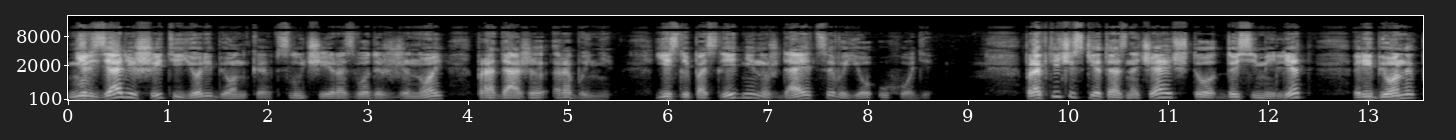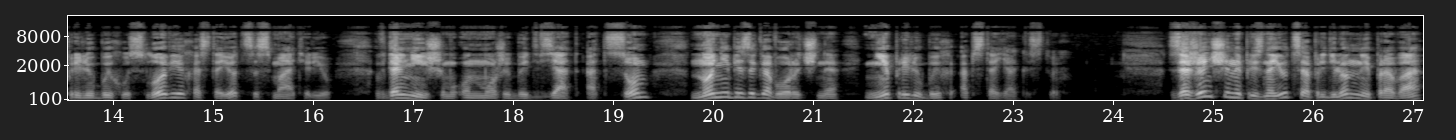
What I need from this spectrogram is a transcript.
нельзя лишить ее ребенка в случае развода с женой, продажи рабыни, если последний нуждается в ее уходе. Практически это означает, что до 7 лет ребенок при любых условиях остается с матерью. В дальнейшем он может быть взят отцом, но не безоговорочно, не при любых обстоятельствах. За женщиной признаются определенные права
